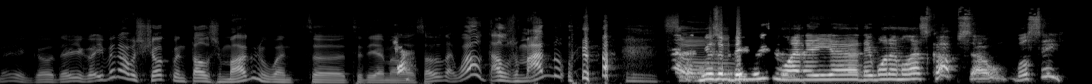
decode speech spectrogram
There you go. There you go. Even I was shocked when Talles Magno went uh, to the MLS. Yeah. I was like, "Wow, Talles Magno!" so yeah, here's a big reason why they uh, they won MLS Cup. So we'll see.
